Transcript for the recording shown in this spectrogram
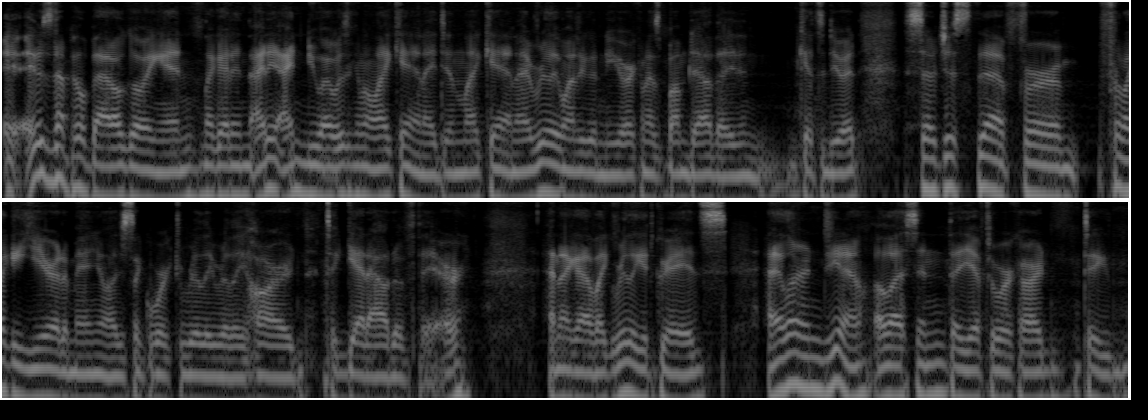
It it was an uphill battle going in. Like I didn't, I, didn't, I knew I wasn't gonna like it, and I didn't like it, and I really wanted to go to New York, and I was bummed out that I didn't get to do it. So just the, for for like a year at Emmanuel, I just like worked really really hard to get out of there, and I got like really good grades. I learned, you know, a lesson that you have to work hard to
